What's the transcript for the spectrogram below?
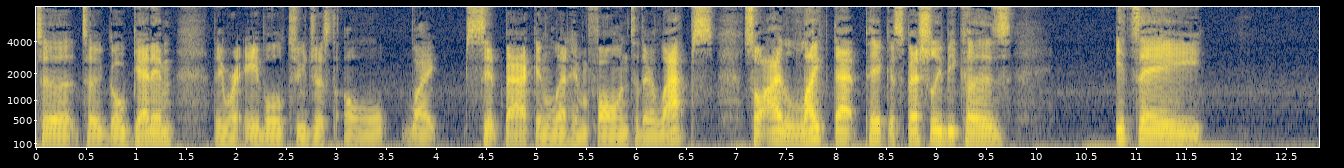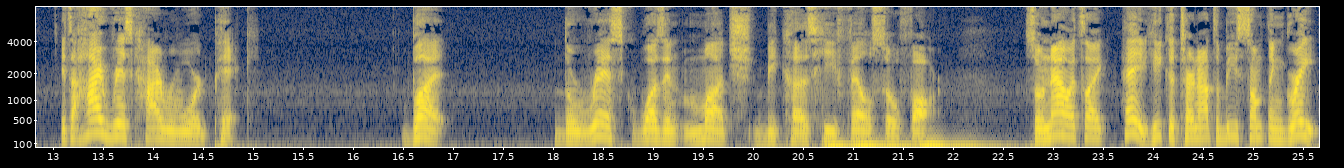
to to go get him, they were able to just uh, like sit back and let him fall into their laps. So I like that pick, especially because it's a it's a high risk, high reward pick. But the risk wasn't much because he fell so far. So now it's like, hey, he could turn out to be something great.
